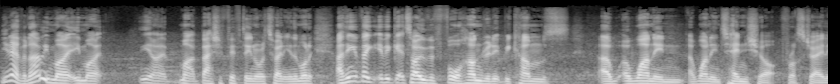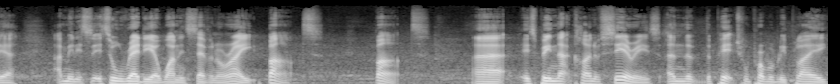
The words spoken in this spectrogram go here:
You never know. He might. He might. You know, might bash a 15 or a 20 in the morning. I think if, they, if it gets over 400, it becomes a, a one in a one in 10 shot for Australia. I mean, it's it's already a one in seven or eight, but but uh, it's been that kind of series, and the the pitch will probably play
